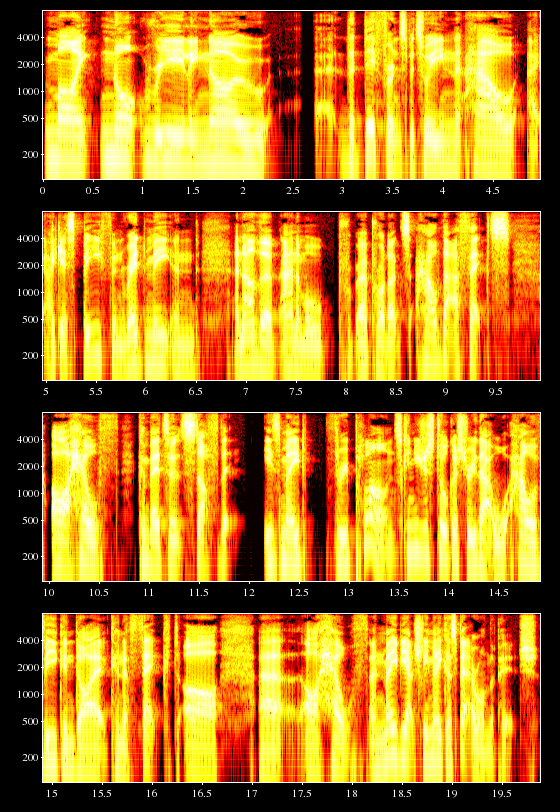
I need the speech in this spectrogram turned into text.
might not really know the difference between how I guess beef and red meat and and other animal pr- uh, products how that affects our health compared to stuff that is made through plants. Can you just talk us through that? How a vegan diet can affect our uh, our health and maybe actually make us better on the pitch?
